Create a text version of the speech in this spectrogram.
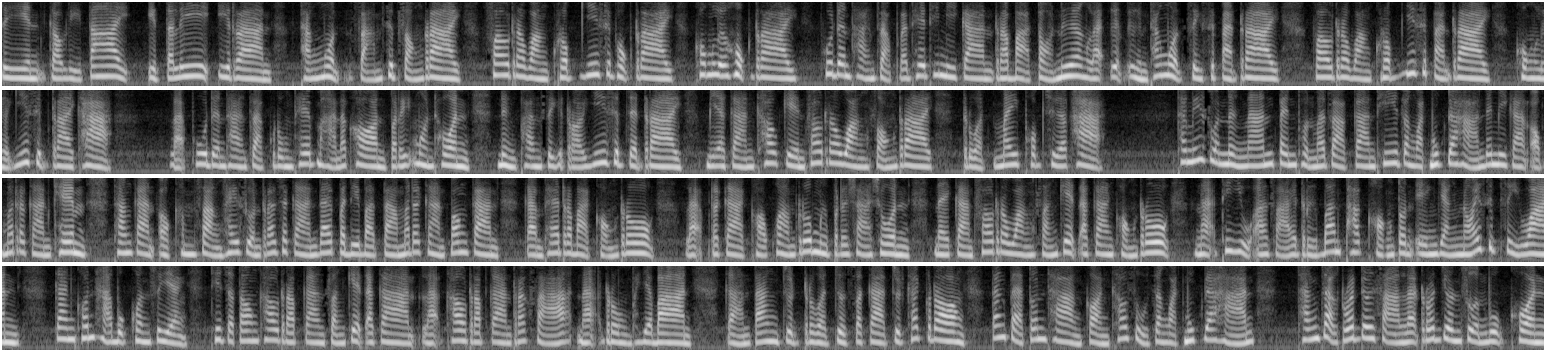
จีน เกาหลีใต้ อิตาลี อิหร่านทั้งหมด 32 ราย เฝ้าระวังครบ 26 ราย คงเหลือ 6 ราย ผู้เดินทางจากประเทศที่มีการระบาดต่อเนื่องและอื่น ๆ ทั้งหมด 48 ราย เฝ้าระวังครบ 28 ราย คงเหลือ 20 รายค่ะ และผู้เดินทางจากกรุงเทพมหานคร ปริมณฑล 1,427 ราย มีอาการเข้าเกณฑ์เฝ้าระวัง 2 ราย ตรวจไม่พบเชื้อค่ะทั้งนี้ส่วนหนึ่งนั้นเป็นผลมาจากการที่จังหวัดมุกดาหารได้มีการออกมาตรการเข้มทั้งการออกคำสั่งให้ส่วนราชการได้ปฏิบัติตามมาตรการป้องกัน การแพร่ระบาดของโรค และประกาศขอความร่วมมือประชาชน ในการเฝ้าระวังสังเกตอาการของโรค ณที่อยู่อาศัยหรือบ้านพักของตนเองอย่างน้อย 14 วัน การค้นหาบุคคลเสี่ยงที่จะต้องเข้ารับการสังเกตอาการ และเข้ารับการรักษาณโรงพยาบาล การตั้งจุดตรวจจุดสกัดจุดคัดกรอง ตั้งแต่ต้นทางก่อนเข้าสู่จังหวัดมุกดาหาร ทั้งจากรถโดยสารและรถยนต์ส่วนบุคคล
